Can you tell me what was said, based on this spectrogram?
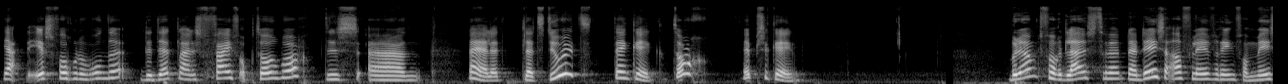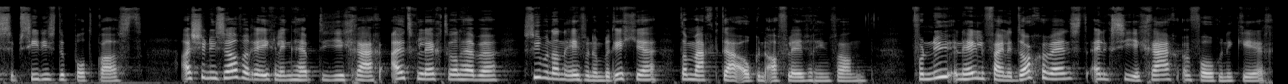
ja, de eerstvolgende ronde. De deadline is 5 oktober. Dus uh, nou ja, let, let's do it, denk ik. Toch? Hupsakee. Bedankt voor het luisteren naar deze aflevering van Meest Subsidies, de podcast. Als je nu zelf een regeling hebt die je graag uitgelegd wil hebben, stuur me dan even een berichtje, dan maak ik daar ook een aflevering van. Voor nu een hele fijne dag gewenst en ik zie je graag een volgende keer.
